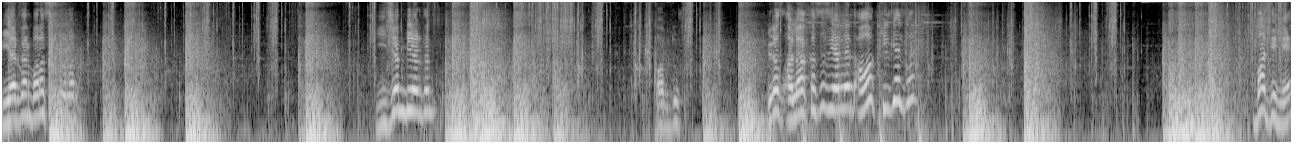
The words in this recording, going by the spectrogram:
Bir yerden bana sıkıyorlar. Yiyeceğim bir yerden. Abi dur. Biraz alakasız yerlerde... Aa kill geldi lan. Body mi?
